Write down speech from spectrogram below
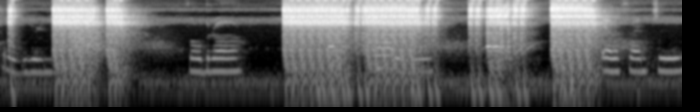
What a weird. Cobra. Elephant too.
